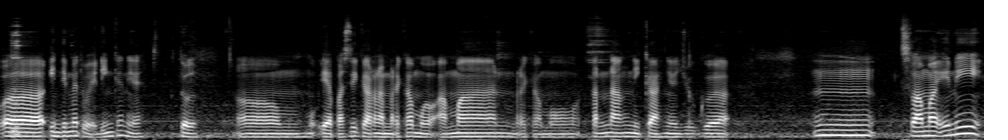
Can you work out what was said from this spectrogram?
eh, intimate wedding kan ya? ya. Betul. Em, ya pasti karena mereka mau aman, mereka mau tenang nikahnya juga. Hmm, selama ini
